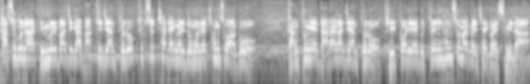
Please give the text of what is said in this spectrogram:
하수구나 빗물바지가 막히지 않도록 특수 차량을 동원해 청소하고 강풍에 날아가지 않도록 길거리에 붙은 현수막을 제거했습니다.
